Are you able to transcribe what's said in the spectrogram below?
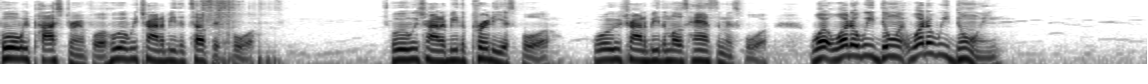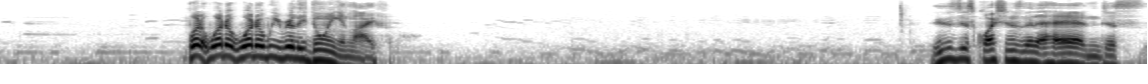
Who are we posturing for? Who are we trying to be the toughest for? Who are we trying to be the prettiest for? Who are we trying to be the most handsomest for? What what are we doing? What are we doing? What what are, what are we really doing in life? These are just questions that I had, and just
